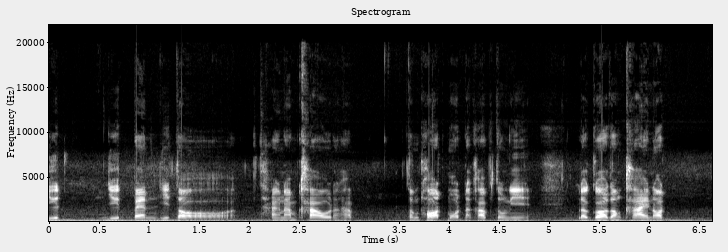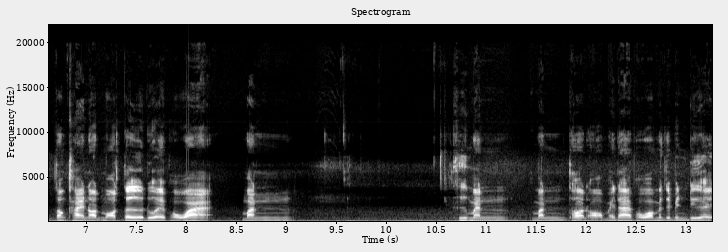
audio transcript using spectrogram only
ยึดยึดแป้นที่ต่อทางน้ำเข้านะครับ ต้องถอดหมดนะครับตรงนี้แล้วก็ต้องคลายน็อต ต้องคลายน็อตมอเตอร์ด้วย เพราะว่ามันคือมันมันถอดออกไม่ได้ เพราะว่ามันจะเป็นเดือย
